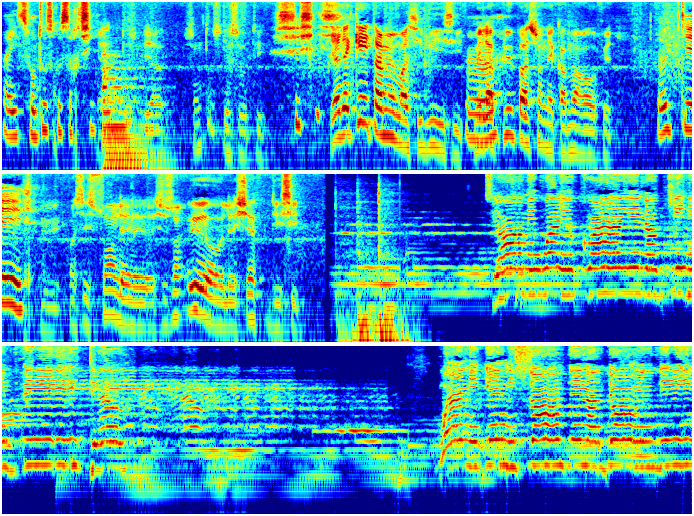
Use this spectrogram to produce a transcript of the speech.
Ah, ils sont tous ressortis. Ils tous- ils sont tous ressortis. Il y a des Keita même à Sibi ici, mais Mhm. la plupart sont des camarades en fait. Ok. Oui, parce que ce sont, les, ce sont eux euh, les chefs d'ici. When you gave me something I don't really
